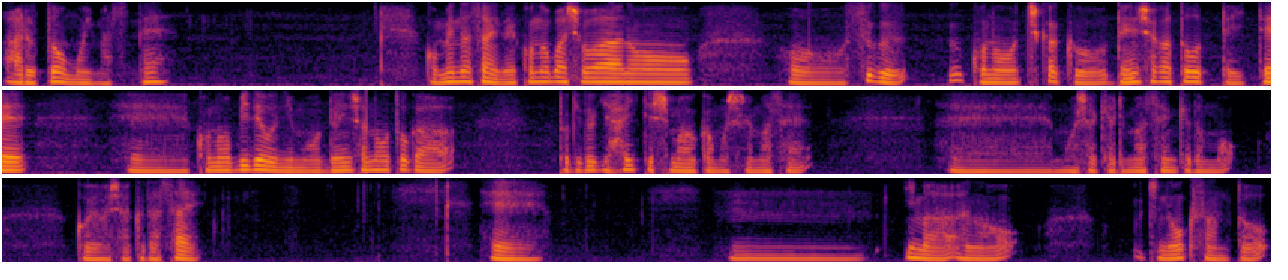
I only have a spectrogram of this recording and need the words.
あ、あると思いますね。ごめんなさいね。この場所は、あの、すぐこの近くを電車が通っていて、えーこのビデオにも電車の音が時々入ってしまうかもしれません。えー申し訳ありませんけども、ご容赦ください。えーうーん今、あの、うちの奥さんと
